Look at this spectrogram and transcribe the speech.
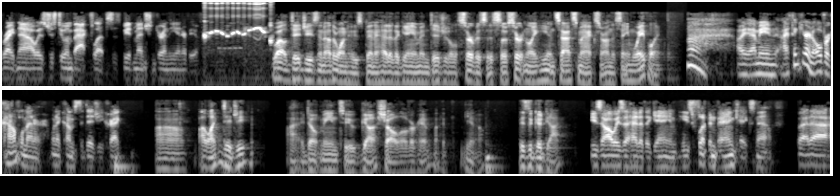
right now is just doing backflips as we had mentioned during the interview. Well, Digi's another one who's been ahead of the game in digital services, so certainly he and SaaSmax are on the same wavelength. I, I mean, I think you're an over complimenter when it comes to Digi, Craig. Uh, I like Digi. I don't mean to gush all over him. I, you know, he's a good guy. He's always ahead of the game. He's flipping pancakes now. But, uh,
